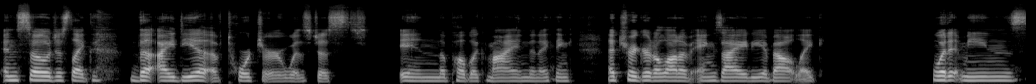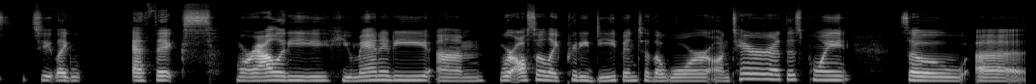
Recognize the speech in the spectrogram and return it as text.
and so just like the idea of torture was just in the public mind and I think that triggered a lot of anxiety about like what it means to like ethics, morality, humanity. Um we're also like pretty deep into the war on terror at this point. So uh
